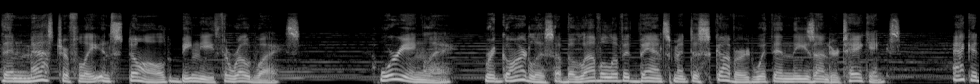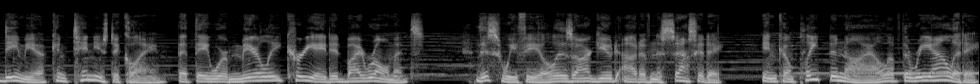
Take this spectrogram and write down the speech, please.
then masterfully installed beneath the roadways. Worryingly, regardless of the level of advancement discovered within these undertakings, academia continues to claim that they were merely created by Romans. This we feel is argued out of necessity, in complete denial of the reality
